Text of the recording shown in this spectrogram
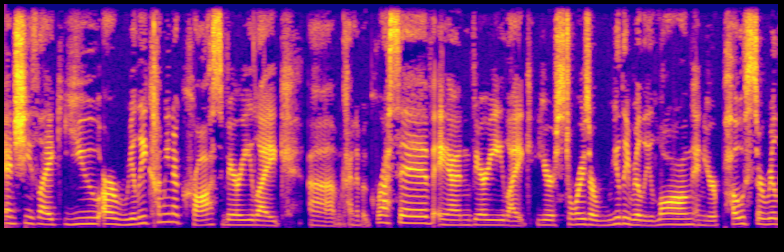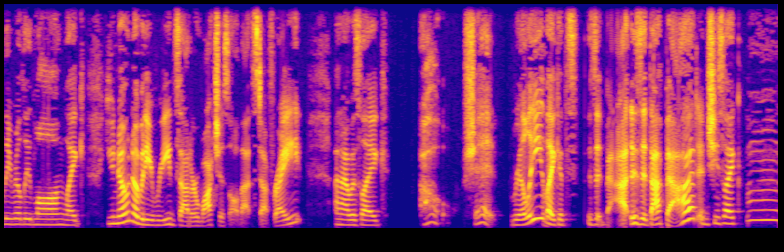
And she's like, You are really coming across very, like, um, kind of aggressive and very, like, your stories are really, really long and your posts are really, really long. Like, you know, nobody reads that or watches all that stuff, right? And I was like, Oh, shit really? Like it's is it bad? Is it that bad? And she's like mm,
